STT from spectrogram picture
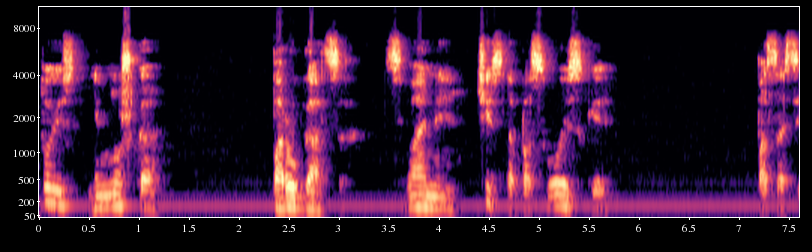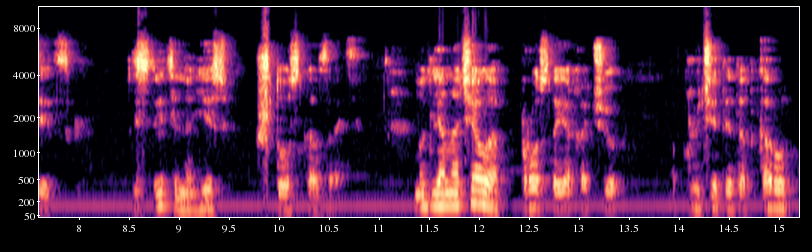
То есть немножко поругаться с вами чисто по-свойски, по-соседски. Действительно есть что сказать. Но для начала просто я хочу включить этот корот,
